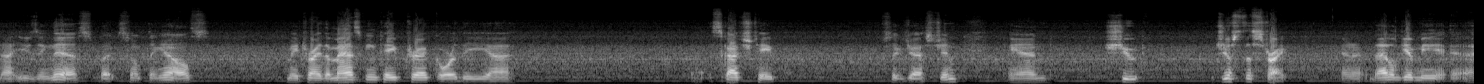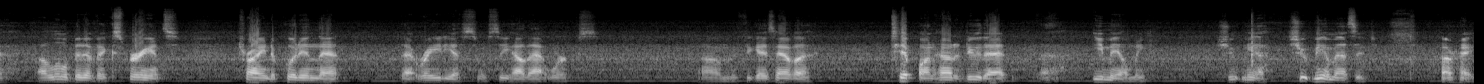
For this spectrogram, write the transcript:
not using this but something else. May try the masking tape trick or the uh, scotch tape suggestion. And shoot just the stripe and that'll give me a, a little bit of experience trying to put in that that radius. We'll see how that works. Um, if you guys have a tip on how to do that, uh, email me. Shoot me a shoot me a message. All right.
